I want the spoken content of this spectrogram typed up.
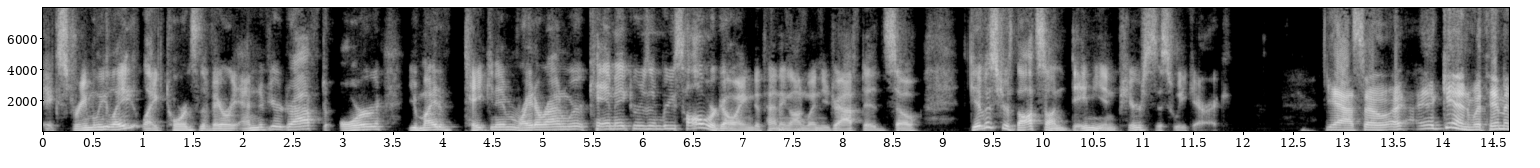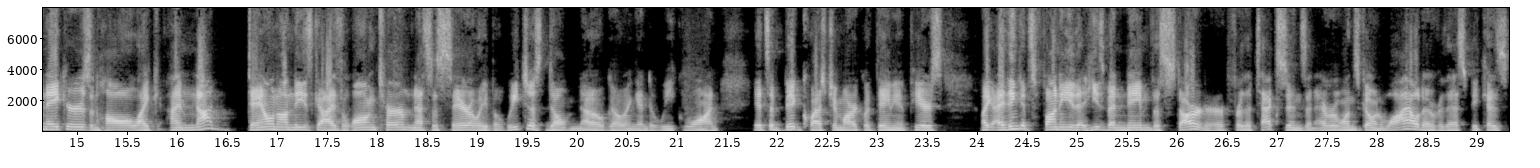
extremely late, like towards the very end of your draft, or you might have taken him right around where Cam Akers and Breece Hall were going, depending on when you drafted. So give us your thoughts on Dameon Pierce this week, Eric. Yeah. So again, with him and Akers and Hall, like I'm not down on these guys long term necessarily, but we just don't know going into week one. It's a big question mark with Dameon Pierce. Like, I think it's funny that he's been named the starter for the Texans and everyone's going wild over this because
